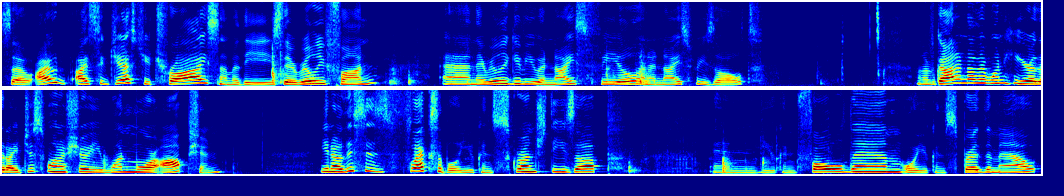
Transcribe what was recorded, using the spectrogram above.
So I, would, I suggest you try some of these. They're really fun and they really give you a nice feel and a nice result. And I've got another one here that I just want to show you one more option. You know, this is flexible. You can scrunch these up and you can fold them or you can spread them out.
